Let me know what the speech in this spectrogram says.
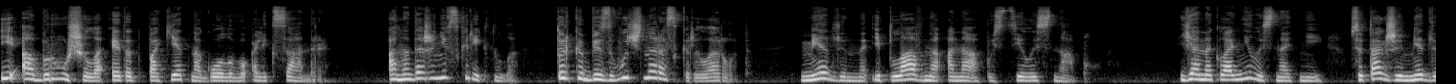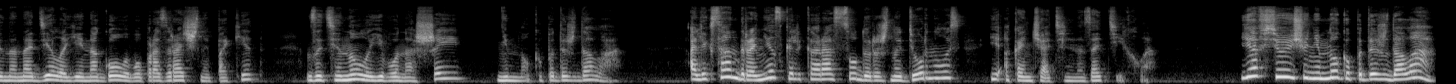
и обрушила этот пакет на голову Александры. Она даже не вскрикнула, только беззвучно раскрыла рот. Медленно и плавно она опустилась на пол. Я наклонилась над ней, все так же медленно надела ей на голову прозрачный пакет, затянула его на шее, немного подождала. Александра несколько раз судорожно дернулась и окончательно затихла. Я все еще немного подождала,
